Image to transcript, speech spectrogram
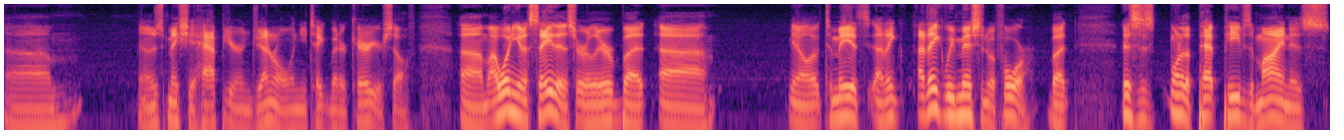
Um, you know, it just makes you happier in general when you take better care of yourself. Um, I wasn't going to say this earlier, but uh, you know, to me, it's I think I think we mentioned it before, but this is one of the pet peeves of mine is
